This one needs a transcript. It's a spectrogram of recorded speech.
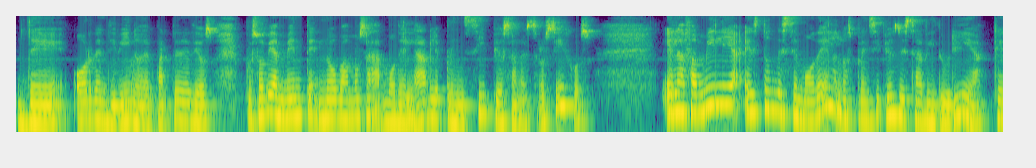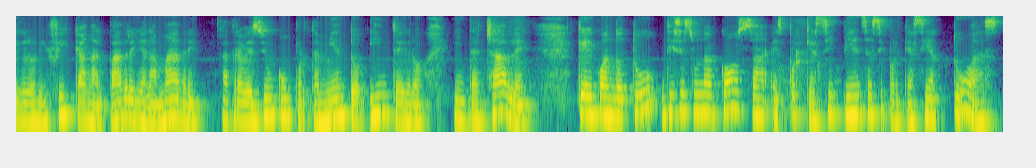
de orden divino de parte de Dios, pues obviamente no vamos a modelarle principios a nuestros hijos. En la familia es donde se modelan los principios de sabiduría que glorifican al padre y a la madre a través de un comportamiento íntegro, intachable, que cuando tú dices una cosa es porque así piensas y porque así actúas.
